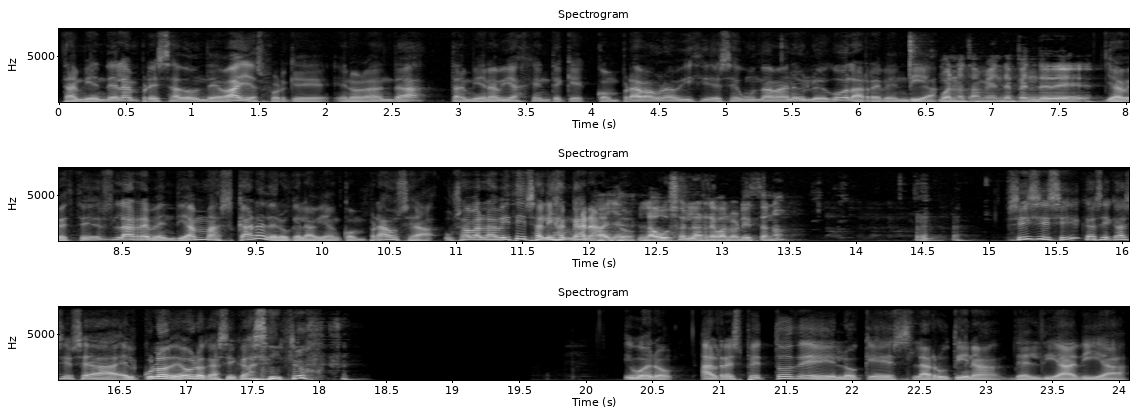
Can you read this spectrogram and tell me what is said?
también de la empresa donde vayas, porque en Holanda también había gente que compraba una bici de segunda mano y luego la revendía. Bueno, también depende de... Y a veces la revendían más cara de lo que la habían comprado. O sea, usaban la bici y salían ganando. la uso y la revalorizo, ¿no? Sí, sí, sí, casi, casi. O sea, el culo de oro, casi, casi, ¿no? Y bueno, al respecto de lo que es la rutina del día a día,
